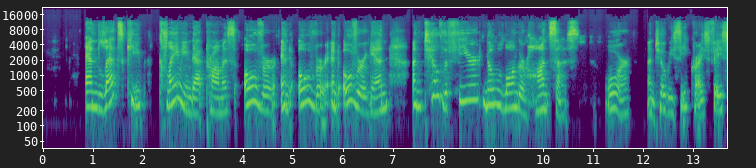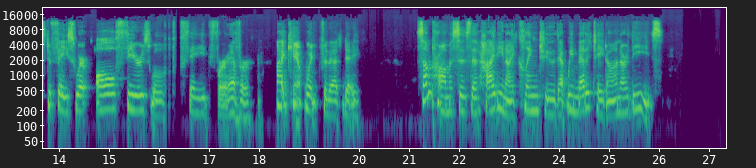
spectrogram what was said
And let's keep claiming that promise over and over and over again until the fear no longer haunts us or until we see Christ face to face, where all fears will fade forever. I can't wait for that day. Some promises that Heidi and I cling to that we meditate on are these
